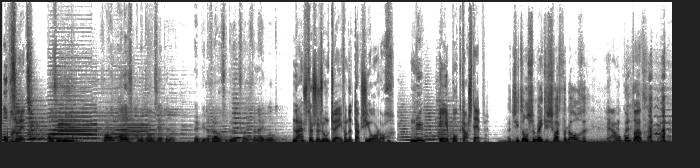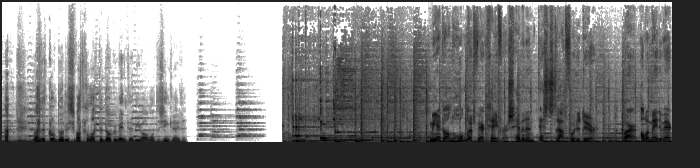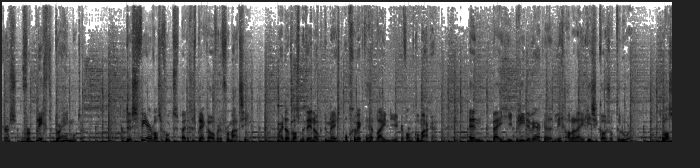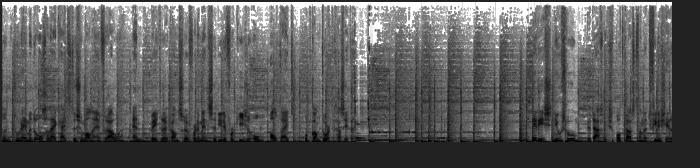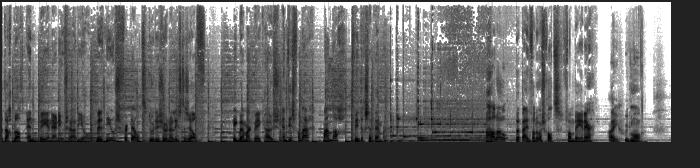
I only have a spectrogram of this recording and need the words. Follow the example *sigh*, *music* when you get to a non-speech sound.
opgelet. Als we nu gewoon alles aan de kant zetten, heb je de grootste drugsfans van Nederland. Luister seizoen 2 van de Taxioorlog. Nu in je podcast-app. Het ziet ons een beetje zwart voor de ogen. Ja, hoe komt dat? *laughs* Maar dat komt door de zwartgelakte documenten die we allemaal te zien kregen. Meer dan 100 werkgevers hebben een teststraat voor de deur. Waar alle medewerkers verplicht doorheen moeten. De sfeer was goed bij de gesprekken over de formatie. Maar dat was meteen ook de meest opgewekte headline die ik ervan kon maken. En bij hybride werken liggen allerlei risico's op de loer. Zoals een toenemende ongelijkheid tussen mannen en vrouwen en betere kansen voor de mensen die ervoor kiezen om altijd op kantoor te gaan zitten. Dit is Nieuwsroom, de dagelijkse podcast van het Financiële Dagblad en BNR Nieuwsradio. Met het nieuws verteld door de journalisten zelf. Ik ben Mark Beekhuis en het is vandaag maandag 20 september. Hallo, Pepijn van Oorschot van BNR. Hoi, goedemorgen.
